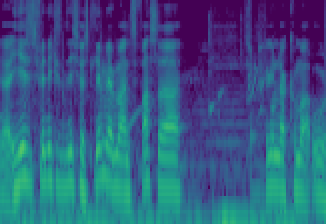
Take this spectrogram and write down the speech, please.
Ja, hier ist es wenigstens nicht so schlimm, wenn man ins Wasser springen, da kann man... Uh.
